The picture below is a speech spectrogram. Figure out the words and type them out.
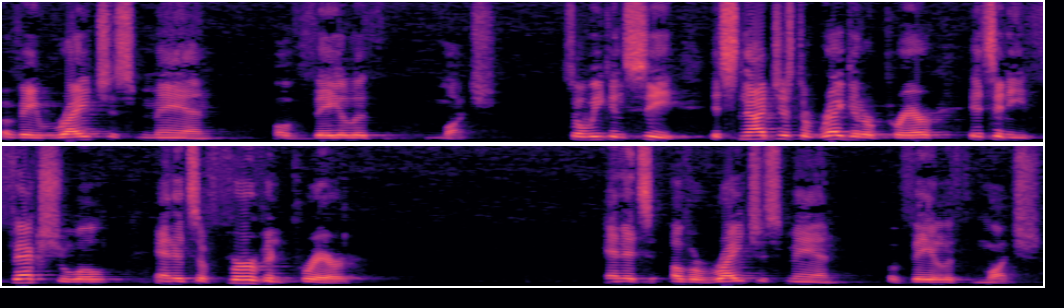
of a righteous man availeth much. So we can see it's not just a regular prayer, it's an effectual and it's a fervent prayer. And it's of a righteous man availeth much.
